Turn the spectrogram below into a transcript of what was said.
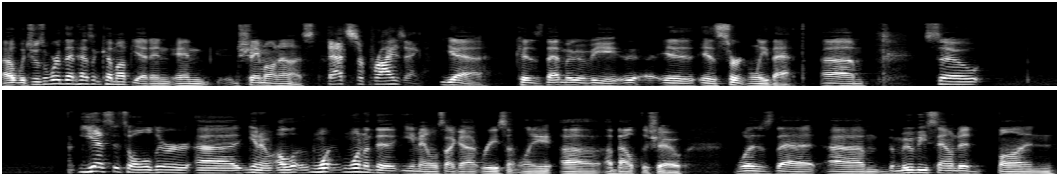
uh, which is a word that hasn't come up yet, and, and shame on us. That's surprising. Yeah, because that movie is, is certainly that. Um, so, yes, it's older. Uh, you know, a- one one of the emails I got recently uh, about the show was that um, the movie sounded fun,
